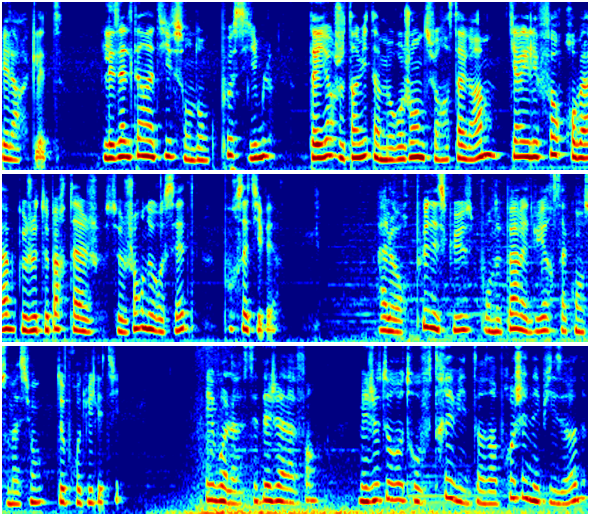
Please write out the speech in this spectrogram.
et la raclette. Les alternatives sont donc possibles, D'ailleurs, je t'invite à me rejoindre sur Instagram car il est fort probable que je te partage ce genre de recettes pour cet hiver. Alors, plus d'excuses pour ne pas réduire sa consommation de produits laitiers. Et voilà, c'est déjà la fin. Mais je te retrouve très vite dans un prochain épisode.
